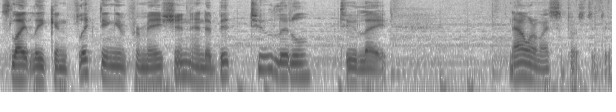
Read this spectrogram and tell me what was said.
Slightly conflicting information and a bit too little, too late. Now, what am I supposed to do?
